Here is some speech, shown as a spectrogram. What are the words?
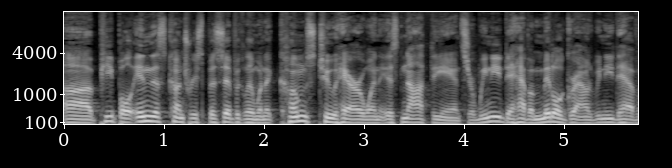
uh, people in this country specifically when it comes to heroin is not the answer. We need to have a middle ground. We need to have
